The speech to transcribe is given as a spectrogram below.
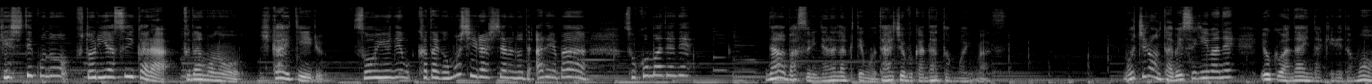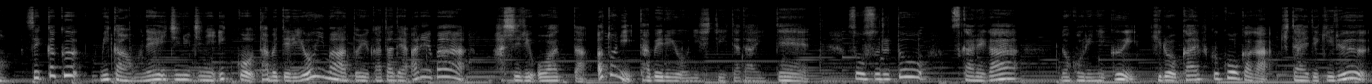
決してこの太りやすいから果物を控えているそういう、ね、方がもしいらっしゃるのであればそこまでねナーバスにならなくても大丈夫かなと思います。もちろん食べ過ぎはねよくはないんだけれどもせっかくみかんをね1日に1個食べてるよ今という方であれば走り終わった後に食べるようにしていただいてそうすると疲れが残りにくい疲労回復効果が期待できる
